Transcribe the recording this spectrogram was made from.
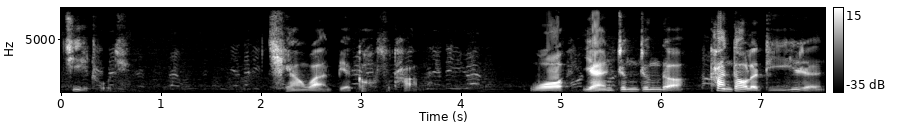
寄出去，千万别告诉他们，我眼睁睁的看到了敌人，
